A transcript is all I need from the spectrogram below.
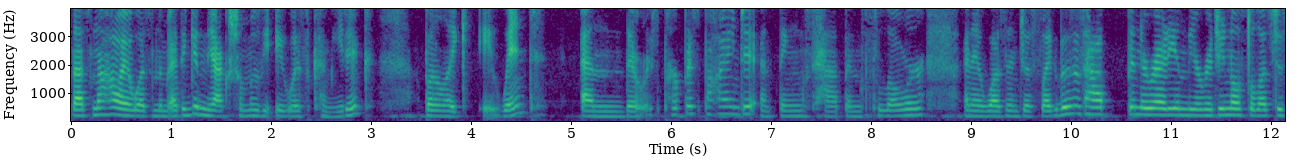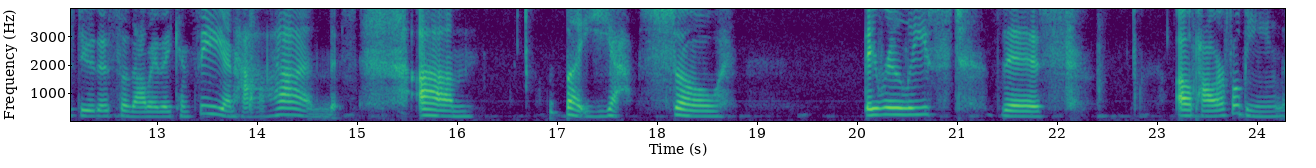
that's not how it was in the, I think in the actual movie it was comedic, but like it went and there was purpose behind it and things happened slower and it wasn't just like this has happened already in the original so let's just do this so that way they can see and ha ha ha and this um but yeah so they released this a powerful being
